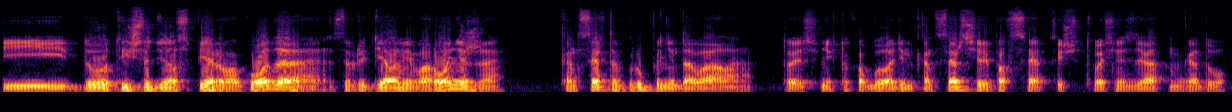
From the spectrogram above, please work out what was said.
И до 1991 года за пределами Воронежа концертов группа не давала. То есть у них только был один концерт Череповце в 1989 году.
